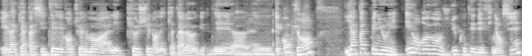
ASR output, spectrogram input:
et la capacité éventuellement à aller piocher dans les catalogues des, euh, des, concurrents, il n'y a pas de pénurie. Et en revanche, du côté des financiers,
